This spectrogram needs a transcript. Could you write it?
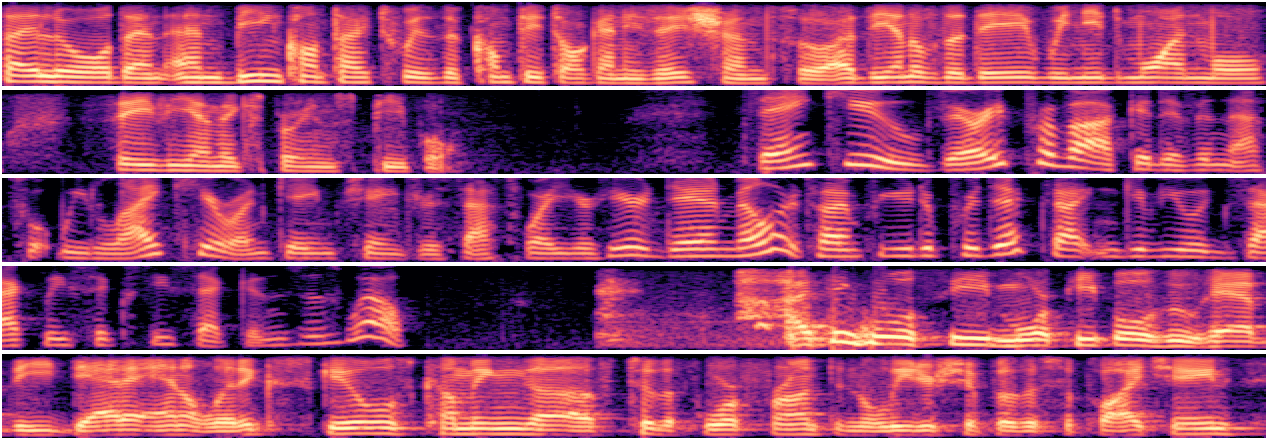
tailored and, and be in contact with the complete organization. So at the end of the day, we need more and more savvy and experienced people. Thank you. Very provocative, and that's what we like here on Game Changers. That's why you're here. Dan Miller, time for you to predict. I can give you exactly 60 seconds as well. I think we'll see more people who have the data analytics skills coming uh, to the forefront in the leadership of the supply chain.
